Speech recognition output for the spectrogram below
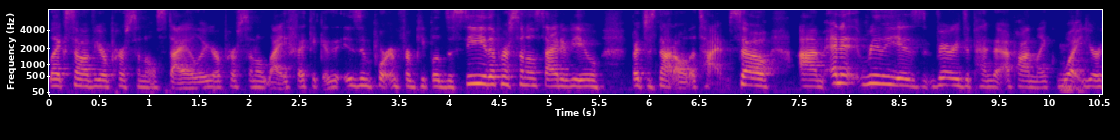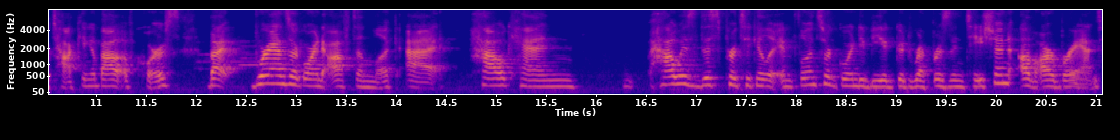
like some of your personal style or your personal life. I think it is important for people to see the personal side of you but just not all the time. So um, and it really is very dependent upon like what you're talking about of course but brands are going to often look at how can how is this particular influencer going to be a good representation of our brand?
